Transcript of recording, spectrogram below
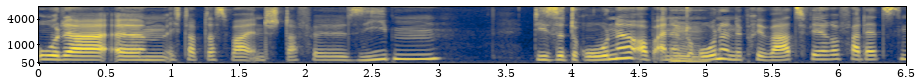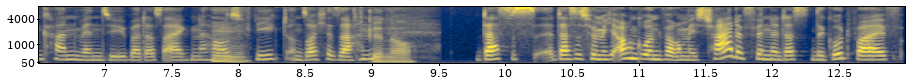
Oder ähm, ich glaube, das war in Staffel 7, diese Drohne, ob eine mhm. Drohne eine Privatsphäre verletzen kann, wenn sie über das eigene Haus mhm. fliegt und solche Sachen. Genau. Das ist, das ist für mich auch ein Grund, warum ich es schade finde, dass The Good Wife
